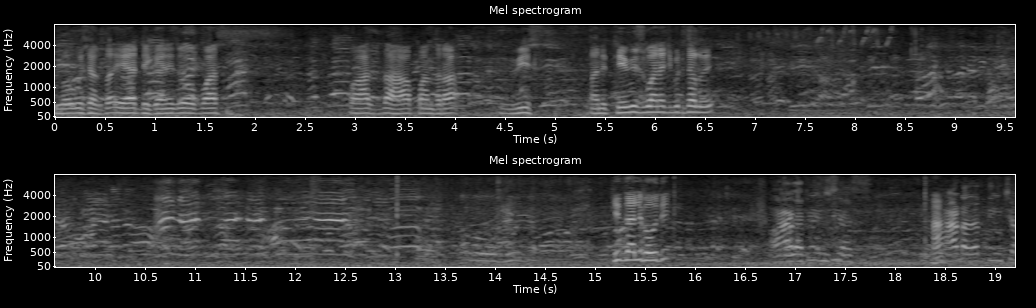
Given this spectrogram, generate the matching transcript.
बघू शकता या ठिकाणी जवळपास पाच दहा पंधरा वीस आणि तेवीस गोण्याची बीट चालू आहे. किती झाली भाऊ ती? आठ हजार तीनशे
